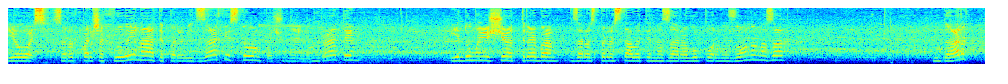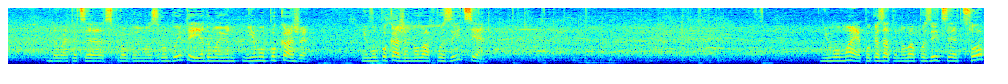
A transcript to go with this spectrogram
І ось 41 хвилина. Тепер від захисту. Починаємо грати. І думаю, що треба зараз переставити Назара в опорну зону назад. Удар. Давайте це спробуємо зробити. Я думаю, він йому покаже. Йому покаже нова позиція. Йому має показати нова позиція ЦОП.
